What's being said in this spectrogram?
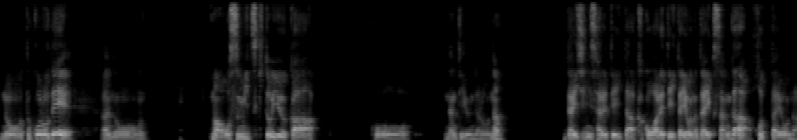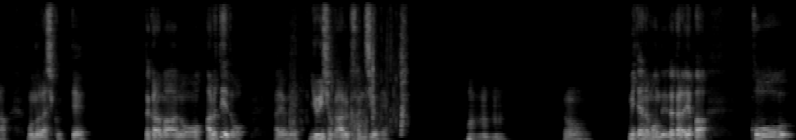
のところで、あの、まあ、お墨付きというか、こう、なんて言うんだろうな。大事にされていた、囲われていたような大工さんが掘ったようなものらしくって。だからまあ、あの、ある程度、あれよね、由緒がある感じよね。うんうんうん。うん。みたいなもんで、だからやっぱ、こ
